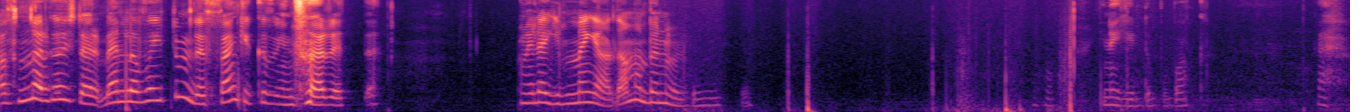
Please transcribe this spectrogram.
Aslında arkadaşlar ben lava ittim de sanki kız intihar etti. Öyle gibime geldi ama ben öldüm. Yine girdi bu bak. Heh.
